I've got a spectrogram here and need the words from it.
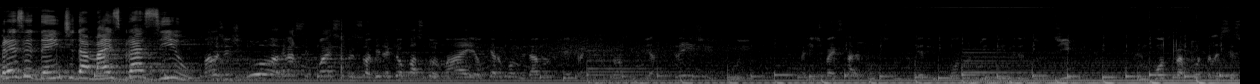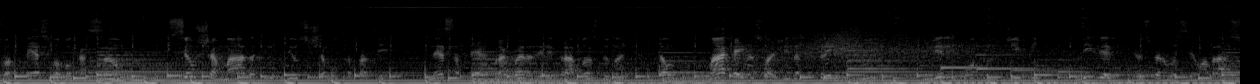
presidente da Mais Brasil. Fala, gente boa, graça e paz sobre a sua vida. Aqui é o Pastor Maia. Eu quero convidar você para que no próximo dia 3 de junho a gente vai estar juntos encontro para fortalecer sua fé, sua vocação, o seu chamado, aquilo que Deus te chamou para fazer nessa terra, para a glória dele e para o avanço do Evangelho. Então, marca aí na sua agenda, 3 de julho, primeiro encontro do DIP. Líder, eu espero você. Um abraço.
